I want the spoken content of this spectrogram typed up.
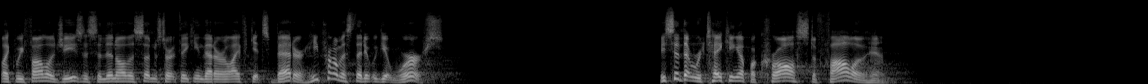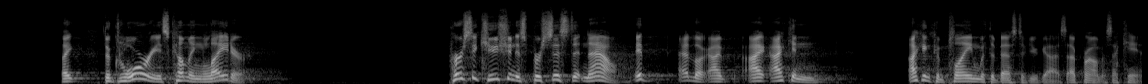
like, we follow Jesus and then all of a sudden start thinking that our life gets better. He promised that it would get worse. He said that we're taking up a cross to follow him. Like, the glory is coming later. Persecution is persistent now. It, look, I, I, I, can, I can complain with the best of you guys. I promise I can.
